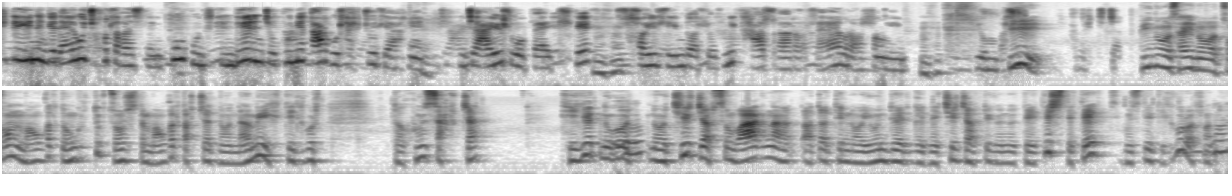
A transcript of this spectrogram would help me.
Гэтэ энэ ингээд аюу чухал байгаа юм. Хүн хүнд тэн дээр нь чи хүний гар хүл хавчуул яах юм. Энд чи аюулгүй байдал тий. Соёл энд бол нэг хаалгаар бол амар олон юм юм бас санагдчихад. Би нөгөө сая нөгөө 100 Монголд өнгөрдөг 100 штэ Монголд очиод нөгөө номын их дэлгүүрт одоо хүнс авчаад тэгээд нөгөө нөгөө чирж авсан вагна одоо тэр нөгөө юун дээр ингээд нэг чирж авдаг юмнууд байдаг штэ тий хүнсний дэлгүүр болгоно.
